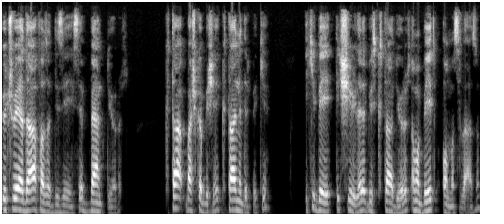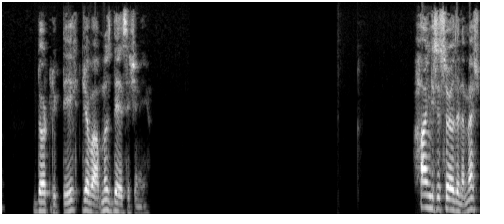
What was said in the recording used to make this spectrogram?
üç veya daha fazla dizeye ise bent diyoruz. Kıta başka bir şey. Kıta nedir peki? İki beyitlik şiirlere biz kıta diyoruz ama beyit olması lazım. Dörtlük değil. Cevabımız D seçeneği. Hangisi söylenemez?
